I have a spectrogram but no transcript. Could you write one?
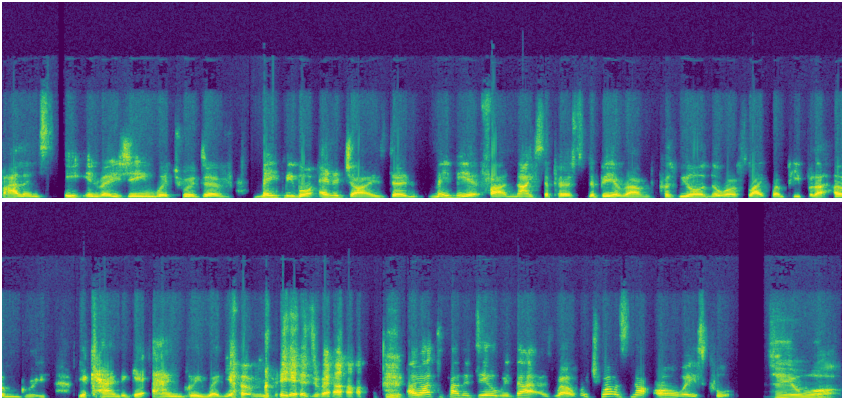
balanced eating regime, which would have made me more energized and made me a far nicer person to be around. Because we all know what it's like when people are hungry. You kind of get angry when you're hungry as well. I had to kind of deal with that as well, which was not always cool. Tell you what,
